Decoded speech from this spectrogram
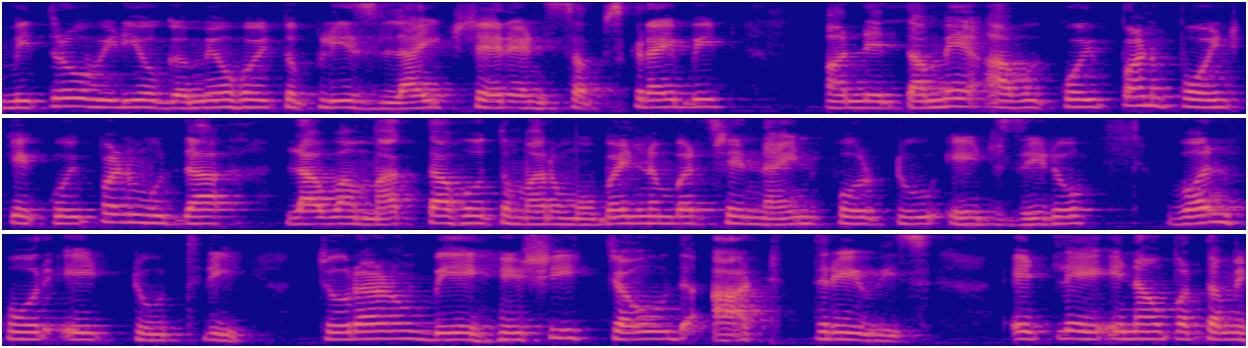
મિત્રો, વીડિયો ગમ્યો હોય તો please like share and subscribe it. અને તમે આવું કોઈ પણ પોઈન્ટ કે કોઈ પણ મુદ્દા લાવવા માગતા હો તો મારો મોબાઈલ નંબર છે nine four two eight zero one four eight two three. ચોરાણું બે એંશી ચૌદ આઠ ત્રેવીસ. એટલે એના ઉપર તમે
